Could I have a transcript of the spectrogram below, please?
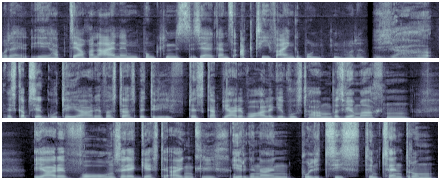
Oder ihr habt ja auch an einem Punkt sehr ganz aktiv eingebunden, oder? Ja, es gab sehr gute Jahre, was das betrifft. Es gab Jahre, wo alle gewusst haben, was wir machen. Jahre, wo unsere Gäste eigentlich irgendein Polizist im Zentrum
